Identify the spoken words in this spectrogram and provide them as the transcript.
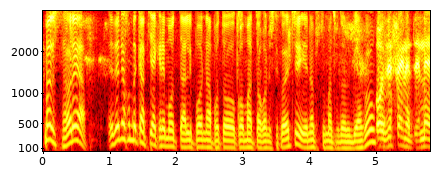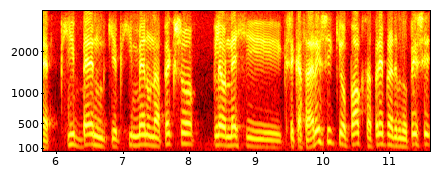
Μάλιστα, ωραία. Ε, δεν έχουμε κάποια εκκρεμότητα λοιπόν από το κομμάτι το αγωνιστικό, έτσι, εν ώψη του μάτς με τον Ολυμπιακό; Όχι, δεν φαίνεται, ναι. Ποιοι μπαίνουν και ποιοι μένουν απ' έξω πλέον έχει ξεκαθαρίσει και ο ΠΑΟΚ θα πρέπει να αντιμετωπίσει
